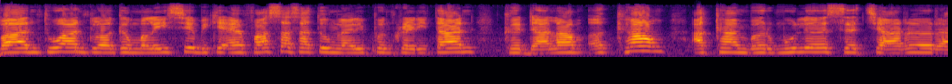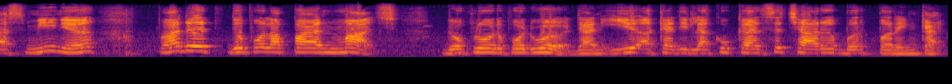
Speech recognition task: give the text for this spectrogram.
bantuan keluarga Malaysia BKM fasa 1 melalui pengkreditan ke dalam akaun akan bermula secara rasminya pada 28 Mac 2022 dan ia akan dilakukan secara berperingkat.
